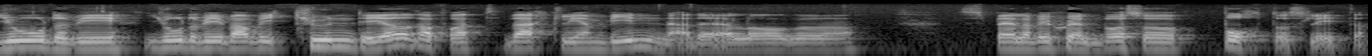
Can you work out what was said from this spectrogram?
Gjorde vi, gjorde vi vad vi kunde göra för att verkligen vinna det eller eh, spelade vi själva också bort oss lite?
